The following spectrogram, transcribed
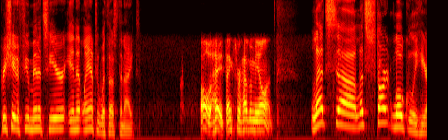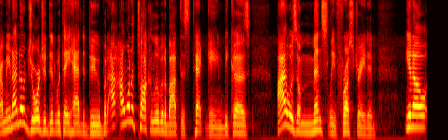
appreciate a few minutes here in Atlanta with us tonight. Oh, hey, thanks for having me on. Let's uh, let's start locally here. I mean, I know Georgia did what they had to do, but I, I want to talk a little bit about this Tech game because – I was immensely frustrated. You know,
